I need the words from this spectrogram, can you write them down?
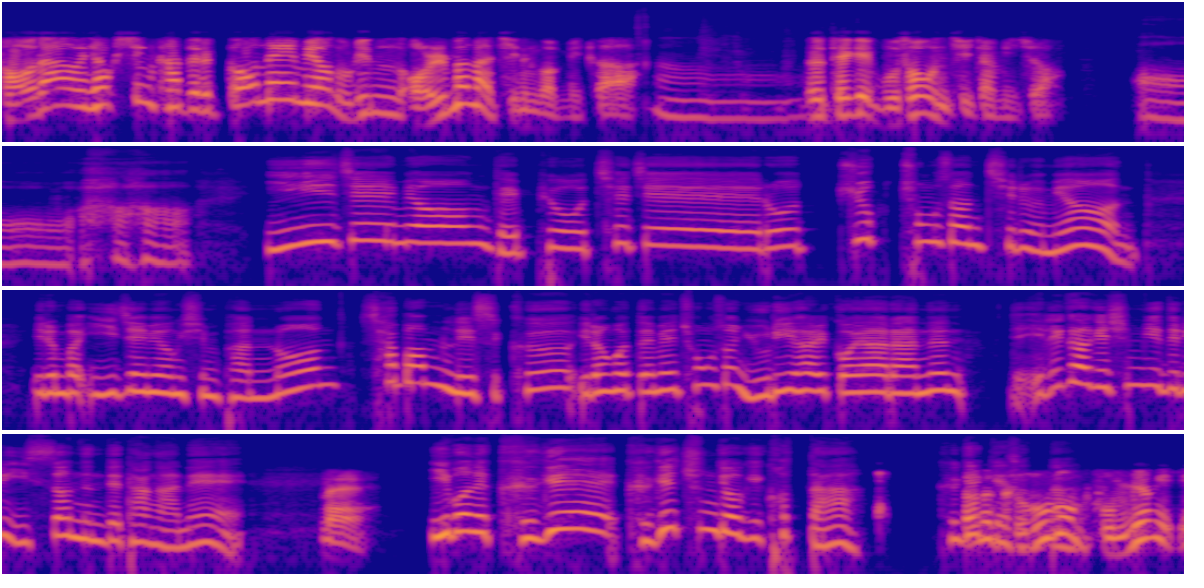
더 나은 혁신 카드를 꺼내면 우리는 얼마나 지는 겁니까? 어... 되게 무서운 지점이죠. 어, 하하. 이재명 대표 체제로 쭉 총선 치르면 이른바 이재명 심판론, 사법 리스크 이런 것 때문에 총선 유리할 거야라는 일각의 심리들이 있었는데 당 안에 네. 이번에 그게 그게 충격이 컸다. 그게 저는 그 깨졌다. 그 부분 분명히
